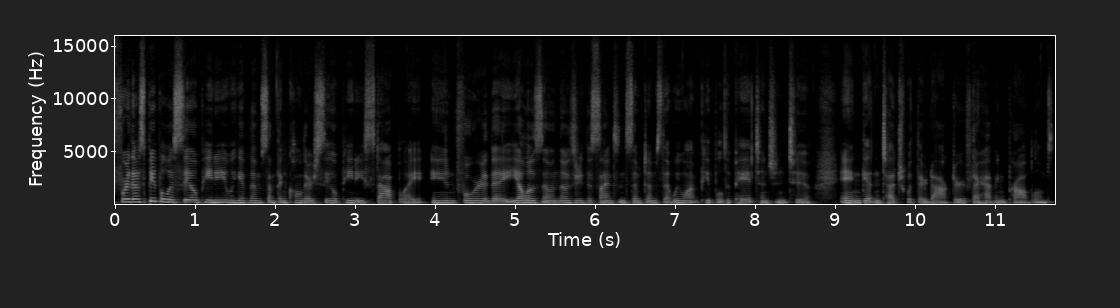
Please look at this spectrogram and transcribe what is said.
for those people with COPD, we give them something called our COPD stoplight. And for the yellow zone, those are the signs and symptoms that we want people to pay attention to and get in touch with their doctor if they're having problems.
